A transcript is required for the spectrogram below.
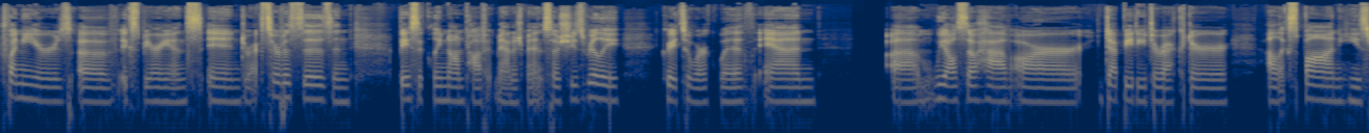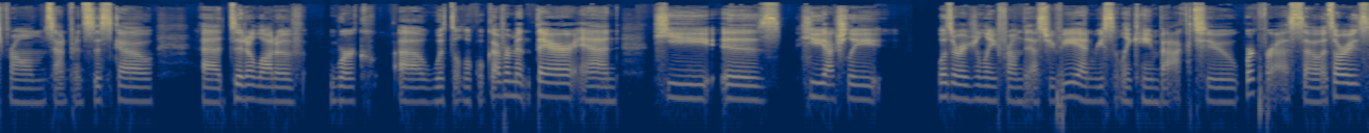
20 years of experience in direct services and basically nonprofit management. So she's really great to work with. And um, we also have our deputy director, Alex Bond. He's from San Francisco, uh, did a lot of work uh, with the local government there, and he is he actually was originally from the SGV and recently came back to work for us. So it's always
